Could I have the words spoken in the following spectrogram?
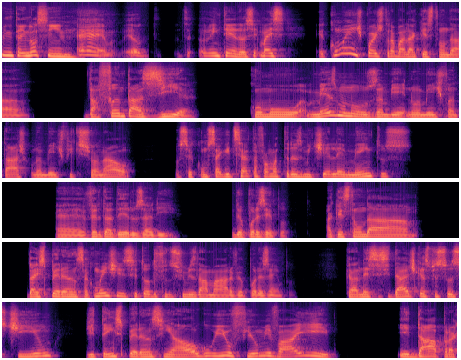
entendo assim. É, eu, eu entendo assim, mas como a gente pode trabalhar a questão da, da fantasia como, mesmo nos ambi no ambiente fantástico, no ambiente ficcional, você consegue, de certa forma, transmitir elementos é, verdadeiros ali. Entendeu? Por exemplo, a questão da, da esperança. Como a gente citou dos filmes da Marvel, por exemplo. Aquela necessidade que as pessoas tinham de ter esperança em algo e o filme vai e, e dá para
